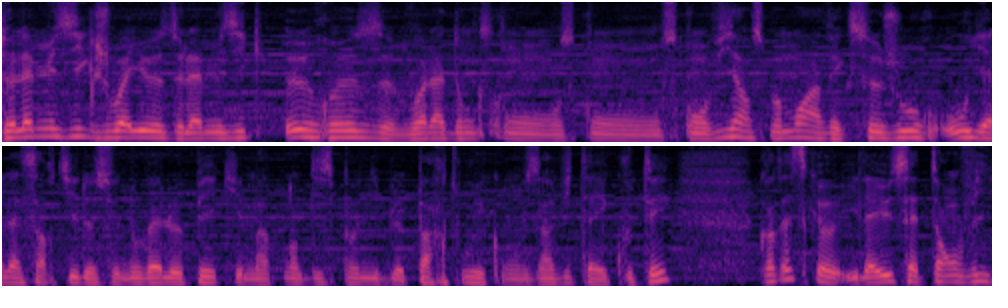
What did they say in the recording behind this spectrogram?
De la musique joyeuse, de la musique heureuse, voilà donc ce qu'on vit en ce moment avec ce jour où il y a la sortie de ce nouvel EP qui est maintenant disponible partout et qu'on vous invite à écouter. Quand est-ce qu'il a eu cette envie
